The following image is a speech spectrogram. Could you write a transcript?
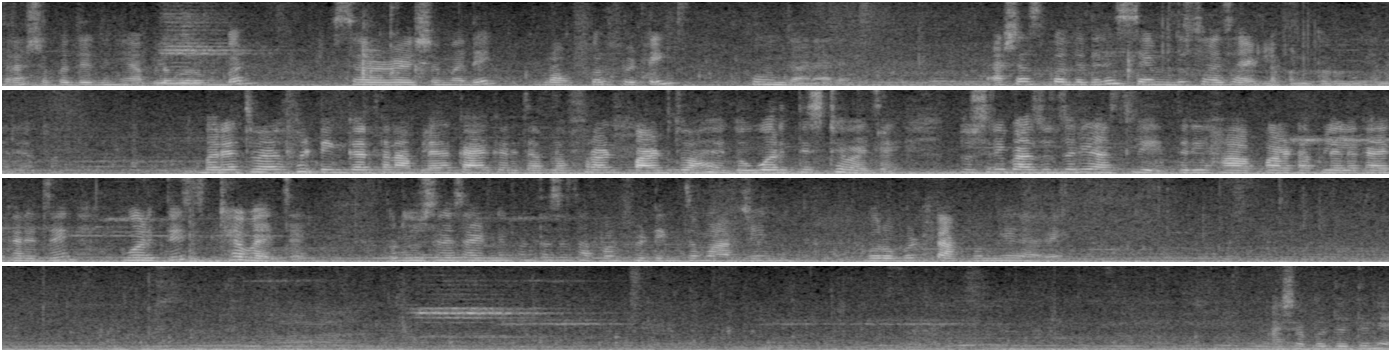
तर अशा पद्धतीने आपलं बरोबर सरळ रेषेमध्ये प्रॉपर फिटिंग होऊन जाणार आहे. अशाच पद्धतीने सेम दुसऱ्या साईडला पण करून घेणार आहे आपण. बऱ्याच वेळा फिटिंग करताना आपल्याला काय करायचं आपला फ्रंट पार्ट जो आहे तो वरतीच ठेवायचा आहे. दुसरी बाजू जरी असली तरी हा पार्ट आपल्याला काय करायचा आहे वरतीच ठेवायचा आहे तर दुसऱ्या साईडने पण तसंच आपण फिटिंगचं मार्जिन बरोबर टाकून घेणार आहे. अशा पद्धतीने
